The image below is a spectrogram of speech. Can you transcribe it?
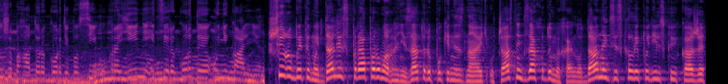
дуже багато рекордів по всій Україні, і ці рекорди унікальні. Що робитимуть далі з прапором, організатори поки не знають. Учасник заходу Михайло Даник зі скали Подільської каже,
